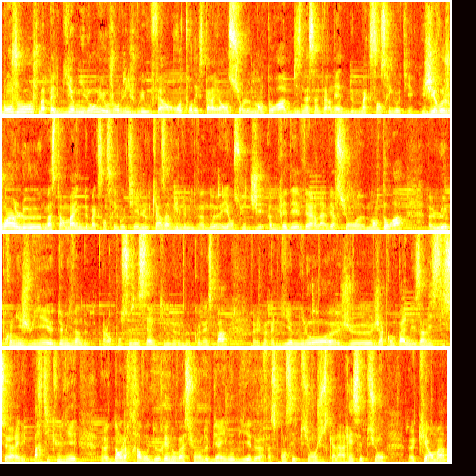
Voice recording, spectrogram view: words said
Bonjour, je m'appelle Guillaume Milo et aujourd'hui je voulais vous faire un retour d'expérience sur le mentorat Business Internet de Maxence Rigotier. J'ai rejoint le mastermind de Maxence Rigotier le 15 avril 2022 et ensuite j'ai upgradé vers la version euh, mentorat euh, le 1er juillet 2022. Alors pour ceux et celles qui ne me connaissent pas, euh, je m'appelle Guillaume Milo, j'accompagne les investisseurs et les particuliers dans leurs travaux de rénovation de biens immobiliers de la phase conception jusqu'à la réception clé en main.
